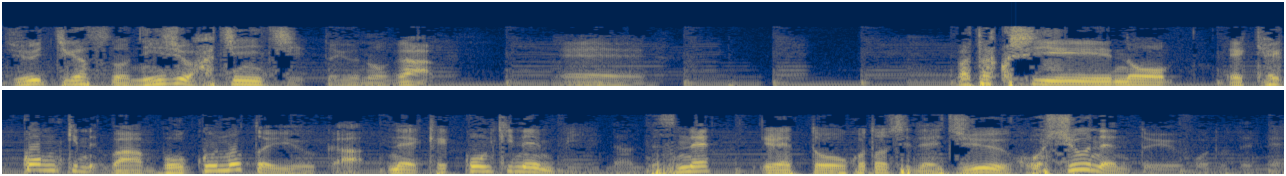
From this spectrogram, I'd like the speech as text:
11月の28日というのが、えー、私の結婚記念は僕のというか、ね、結婚記念日なんですね。えっ、と、今年で15周年ということでね、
